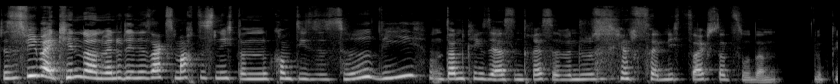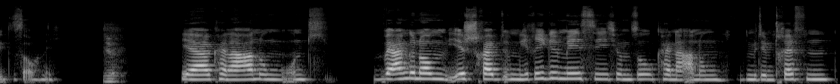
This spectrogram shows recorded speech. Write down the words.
Das ist wie bei Kindern, wenn du denen sagst, mach das nicht, dann kommt dieses, wie? Und dann kriegen sie erst Interesse. Wenn du die ganze Zeit nichts sagst dazu, dann juckt die das auch nicht. Ja. Ja, keine Ahnung. Und wer angenommen, ihr schreibt irgendwie regelmäßig und so, keine Ahnung, mit dem Treffen,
